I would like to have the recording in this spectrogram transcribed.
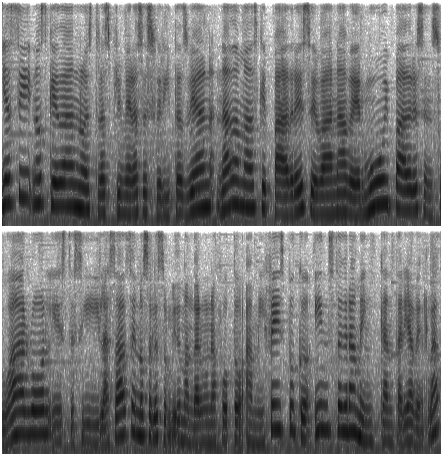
Y así nos quedan nuestras primeras esferitas. Vean, nada más que padres, se van a ver muy padres en su árbol. Este, si las hacen, no se les olvide mandarme una foto a mi Facebook o Instagram, me encantaría verlas.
